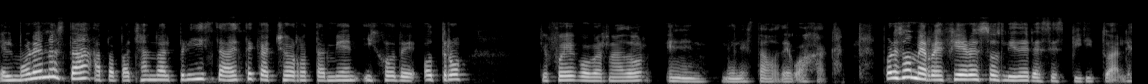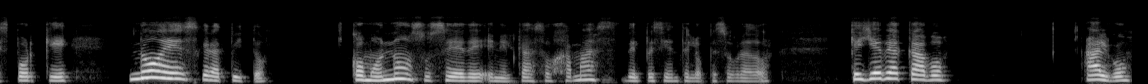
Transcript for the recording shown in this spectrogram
el moreno está apapachando al priista, este cachorro también, hijo de otro que fue gobernador en el estado de Oaxaca. Por eso me refiero a esos líderes espirituales, porque no es gratuito, como no sucede en el caso jamás del presidente López Obrador, que lleve a cabo algo,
